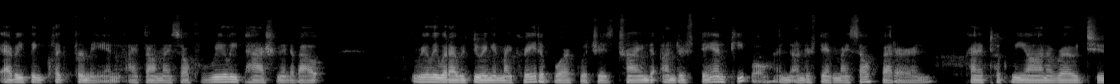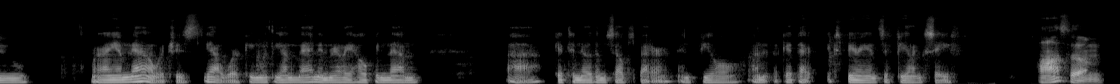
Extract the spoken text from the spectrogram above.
everything clicked for me, and I found myself really passionate about really what I was doing in my creative work, which is trying to understand people and understand myself better, and kind of took me on a road to where I am now, which is yeah, working with young men and really helping them uh, get to know themselves better and feel get that experience of feeling safe. Awesome.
